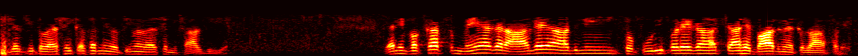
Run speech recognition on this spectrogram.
جبکہ تو ویسے ہی کثر نہیں ہوتی، میں ویسے مثال دی ہے۔ یعنی وقت میں اگر آ گیا آدمی تو پوری پڑے گا، چاہے بعد میں قضا پڑے۔ گا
